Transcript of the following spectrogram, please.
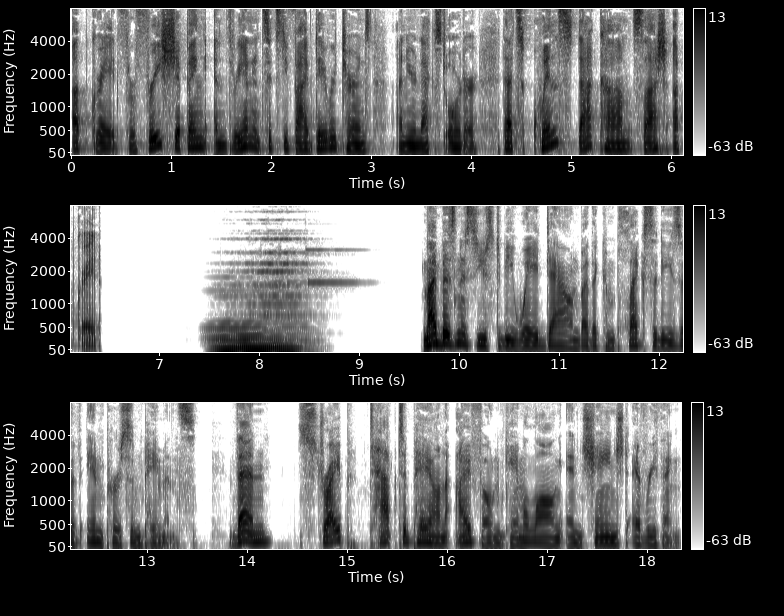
upgrade for free shipping and 365 day returns on your next order. That's quince.com slash upgrade. My business used to be weighed down by the complexities of in person payments. Then, Stripe Tap to Pay on iPhone came along and changed everything.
